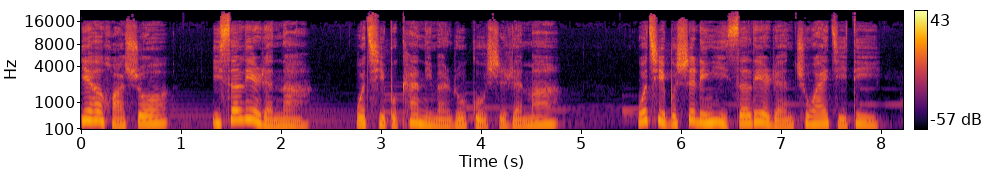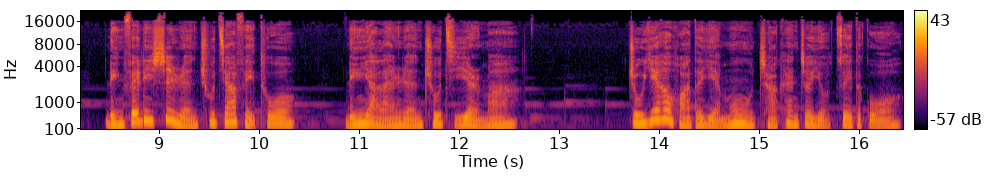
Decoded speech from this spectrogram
耶和华说：“以色列人哪，我岂不看你们如古时人吗？我岂不是领以色列人出埃及地？”领非利士人出迦斐托，领亚兰人出吉尔吗？主耶和华的眼目查看这有罪的国，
